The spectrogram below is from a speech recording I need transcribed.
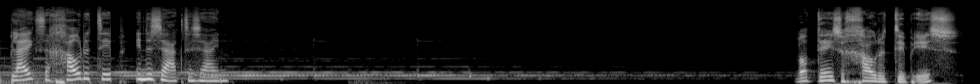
Het blijkt de gouden tip in de zaak te zijn. Wat deze gouden tip is,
